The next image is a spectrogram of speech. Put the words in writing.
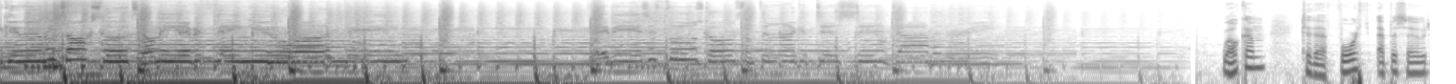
like it when we talk slow. Tell me everything you wanna be. Welcome to the fourth episode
